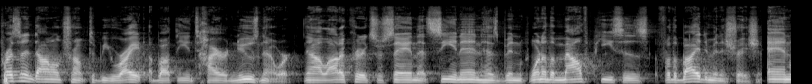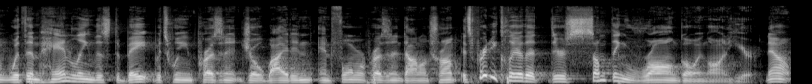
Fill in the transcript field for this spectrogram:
President Donald Trump to be right about the entire news network. Now, a lot of critics are saying that CNN has been one of the mouthpieces for the Biden administration. And with them handling this debate between President Joe Biden and former President Donald Trump, it's pretty clear that there's something wrong going on here. Now,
